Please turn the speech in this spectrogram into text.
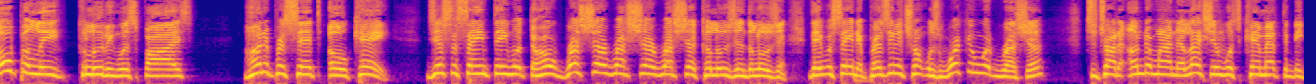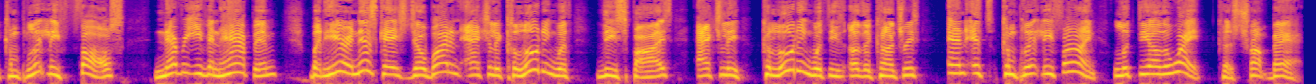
openly colluding with spies, 100% okay. Just the same thing with the whole Russia, Russia, Russia collusion delusion. They were saying that President Trump was working with Russia to try to undermine the election, which came out to be completely false never even happened. But here in this case, Joe Biden actually colluding with these spies, actually colluding with these other countries, and it's completely fine. Look the other way because Trump bad.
